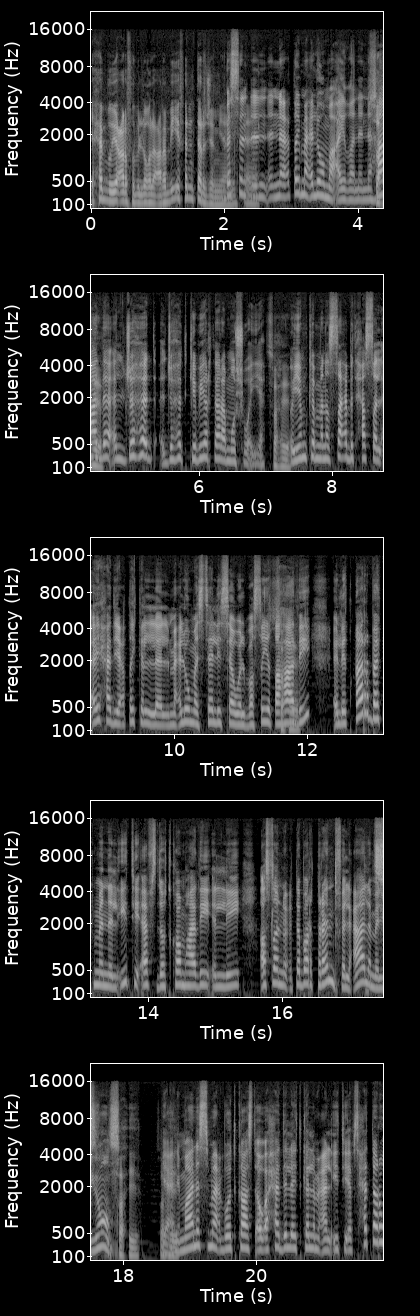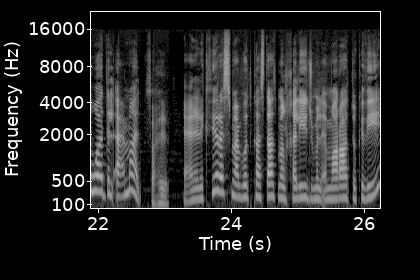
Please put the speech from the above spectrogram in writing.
يحبوا يعرفوا باللغة العربية فنترجم يعني. بس يعني نعطي معلومة أيضا إن صحيح. هذا الجهد جهد كبير ترى مو شوية. صحيح. ويمكن من الصعب تحصل أي حد يعطيك ال- المعلومة السلسة والبسيطة صحيح. هذه اللي تقربك من ال ETFs.com هذه اللي أصلا يعتبر ترند في العالم اليوم. صحيح. صحيح. يعني ما نسمع بودكاست أو أحد إلا يتكلم عن ال ETFs حتى رواد الأعمال. صحيح. يعني أنا كثير أسمع بودكاستات من الخليج من الإمارات وكذي.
